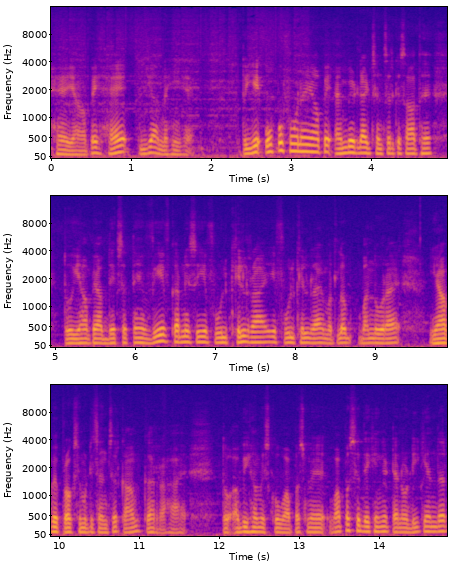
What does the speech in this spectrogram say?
है यहाँ पे, है या नहीं है। तो ये ओप्पो फ़ोन है, यहाँ पे एम्बियट लाइट सेंसर के साथ है। तो यहाँ पे आप देख सकते हैं वेव करने से ये फूल खिल रहा है, ये फूल खिल रहा है मतलब बंद हो रहा है। यहाँ पे प्रॉक्सिमिटी सेंसर काम कर रहा है। तो अभी हम इसको वापस में, वापस से देखेंगे टेन के अंदर।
